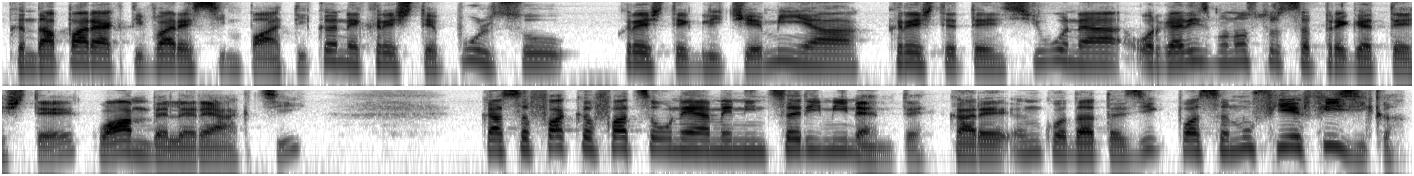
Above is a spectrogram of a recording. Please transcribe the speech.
Când apare activare simpatică, ne crește pulsul, crește glicemia, crește tensiunea, organismul nostru se pregătește cu ambele reacții ca să facă față unei amenințări iminente, care, încă o dată zic, poate să nu fie fizică.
